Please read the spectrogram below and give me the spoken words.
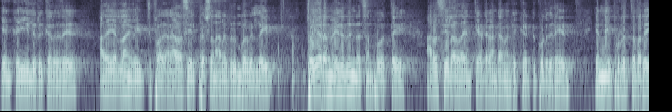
என் கையில் இருக்கிறது. அதையெல்லாம் வைத்து ப- அரசியல் பேச நான் விரும்பவில்லை. துயரம் மிகுந்த இந்த சம்பவத்தை அரசியல் ஆதாயம் தேட வேண்டாம் என்று கேட்டுக்கொள்கிறேன். என்னை பொறுத்தவரை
